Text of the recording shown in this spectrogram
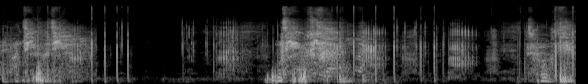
我听不清我听不听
